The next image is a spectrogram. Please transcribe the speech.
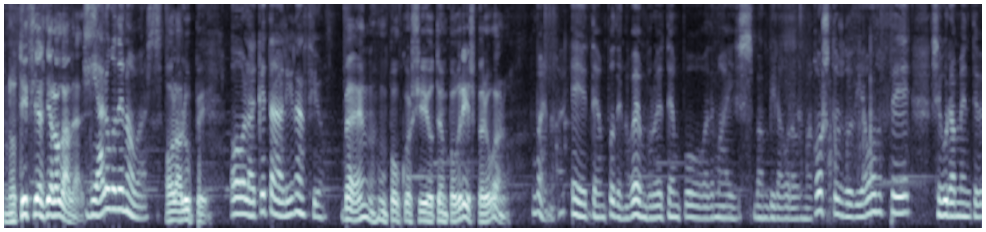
Noticias dialogadas. Diálogo de novas. Hola, Lupe. Ola, que tal, Ignacio? Ben, un pouco así o tempo gris, pero bueno. Bueno, é tempo de novembro, é tempo, ademais, van vir agora os magostos do día 11, seguramente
